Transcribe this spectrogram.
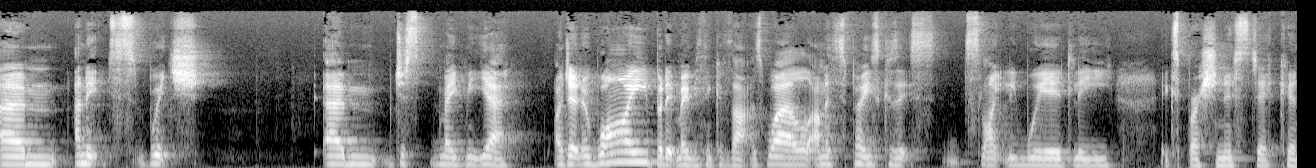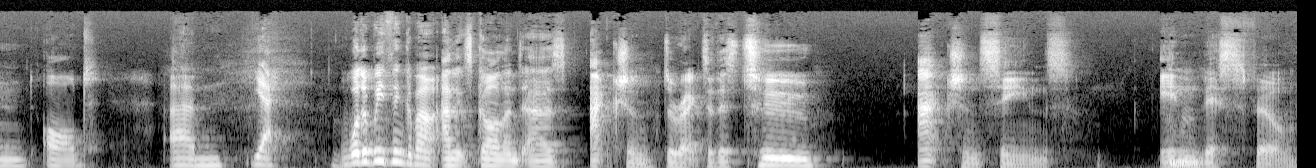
um, and it's which um, just made me yeah I don't know why but it made me think of that as well and I suppose because it's slightly weirdly expressionistic and odd um, yeah What did we think about Alex Garland as action director? There's two action scenes in this film.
